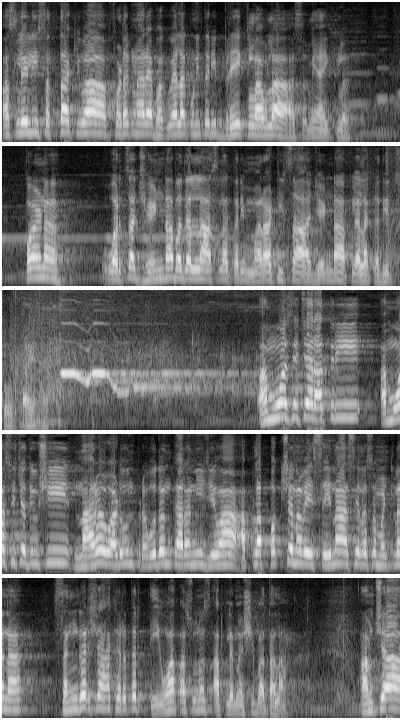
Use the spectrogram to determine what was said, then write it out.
असलेली सत्ता किंवा फडकणाऱ्या भगव्याला कोणीतरी ब्रेक लावला असं मी ऐकलं. पण वरचा झेंडा बदलला असला तरी मराठीचा अजेंडा आपल्याला कधीच सोडता येणार अमावास्येच्या रात्री अमावास्येच्या दिवशी नारळ वाढून प्रबोधनकारांनी जेव्हा आपला पक्ष नव्हे सेना असेल असं म्हटलं ना संघर्ष हा खरं तर तेव्हापासूनच आपल्या नशिबात आला. आमच्या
